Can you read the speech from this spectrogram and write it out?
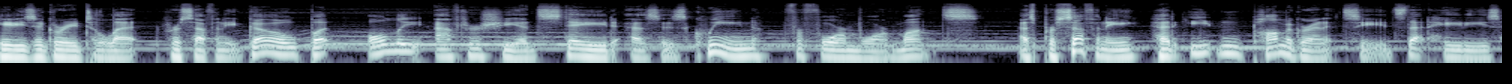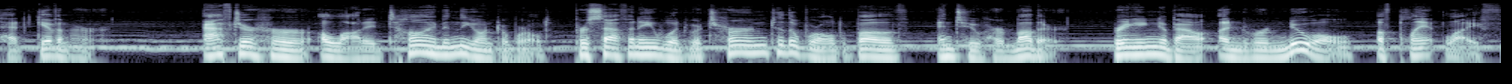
Hades agreed to let Persephone go, but only after she had stayed as his queen for four more months, as Persephone had eaten pomegranate seeds that Hades had given her. After her allotted time in the underworld, Persephone would return to the world above and to her mother, bringing about a renewal of plant life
